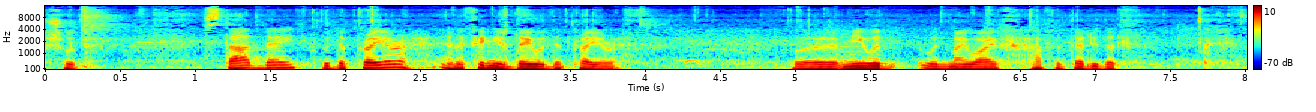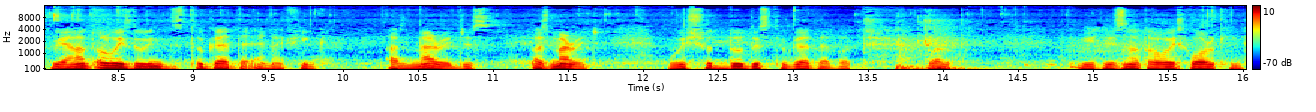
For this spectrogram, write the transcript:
should start day with the prayer and finish day with the prayer. Uh, me with with my wife have to tell you that we are not always doing this together, and I think as marriages as marriage we should do this together. But well, it is not always working.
